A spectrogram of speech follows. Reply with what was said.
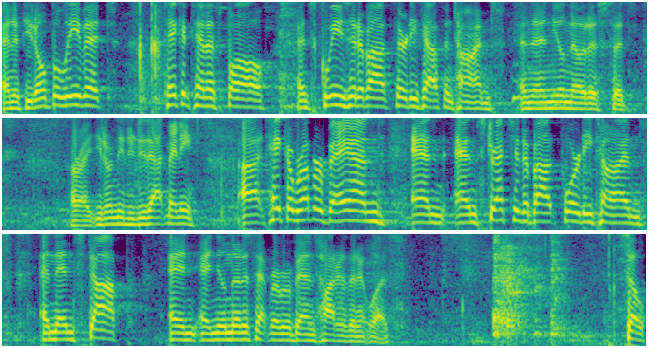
And if you don't believe it, take a tennis ball and squeeze it about 30,000 times, and then you'll notice that, all right, you don't need to do that many. Uh, take a rubber band and, and stretch it about 40 times, and then stop, and, and you'll notice that rubber band's hotter than it was. So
